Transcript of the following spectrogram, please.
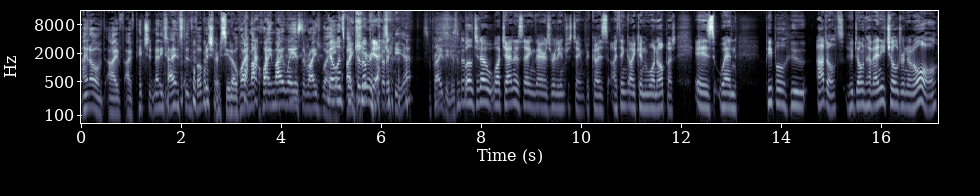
I know I've I've pitched it many times to the publishers. You know why my, why my way is the right way. No one's picked it up yet. Cuddihy. Yeah, surprising, isn't it? Well, do you know what Jen is saying there is really interesting because I think I can one up it is when people who adults who don't have any children at all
